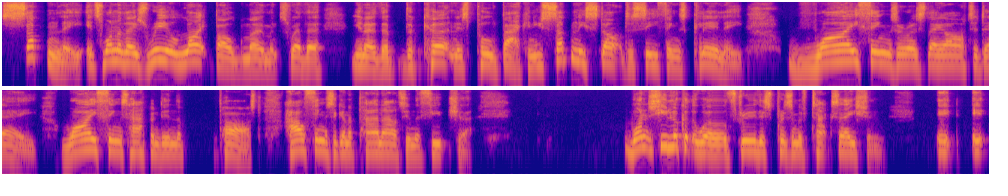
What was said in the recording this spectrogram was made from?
suddenly it's one of those real light bulb moments where the you know the the curtain is pulled back and you suddenly start to see things clearly. Why things are as they are today why things happened in the past how things are going to pan out in the future. Once you look at the world through this prism of taxation, it it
